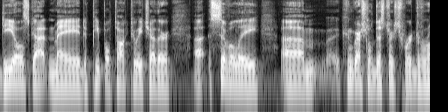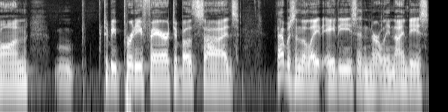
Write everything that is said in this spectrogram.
Deals got made. People talked to each other uh, civilly. Um, congressional districts were drawn to be pretty fair to both sides. That was in the late 80s and early 90s.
